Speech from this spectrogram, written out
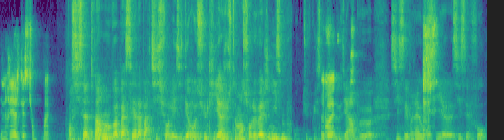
une, réelle question. Ouais. Alors si ça te va, on va passer à la partie sur les idées reçues qu'il y a justement sur le vaginisme pour que tu puisses nous dire un peu si c'est vrai ou si, si c'est faux.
